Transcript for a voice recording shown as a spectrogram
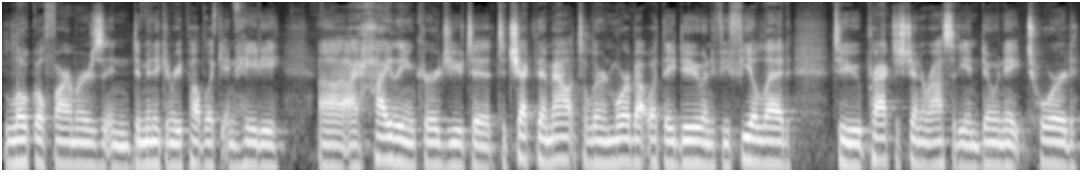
local farmers in Dominican Republic and Haiti. Uh, I highly encourage you to, to check them out to learn more about what they do. And if you feel led to practice generosity and donate toward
